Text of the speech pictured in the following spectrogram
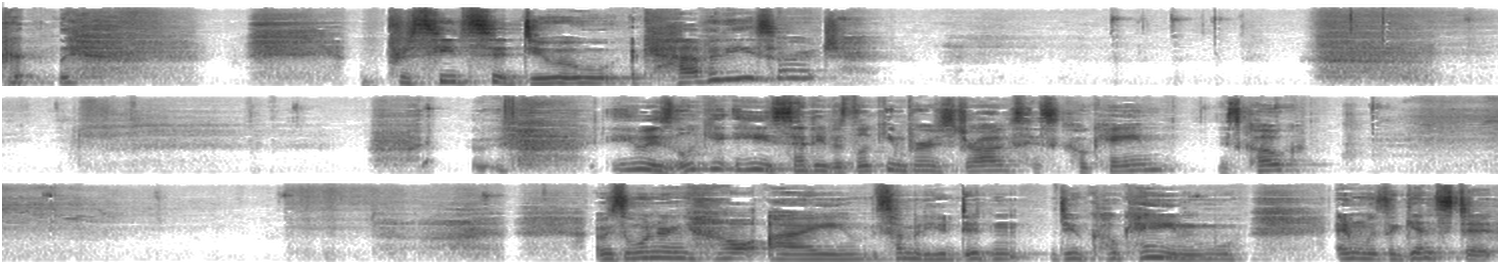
proceeds to do a cavity search. he was looking he said he was looking for his drugs his cocaine his coke i was wondering how i somebody who didn't do cocaine and was against it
